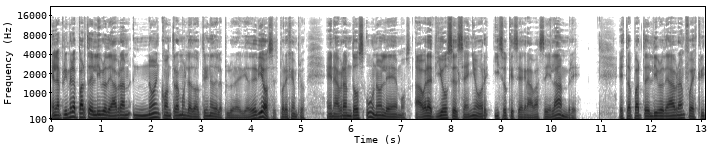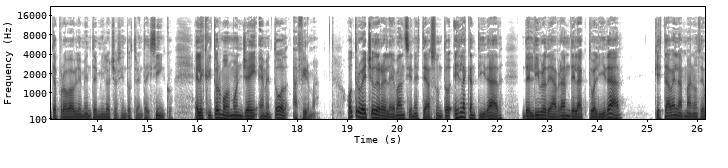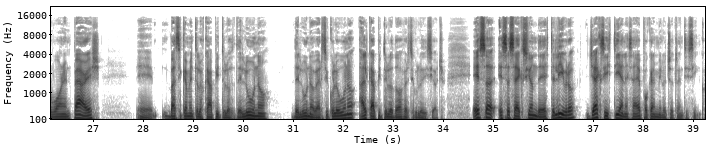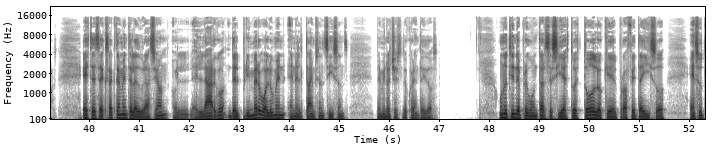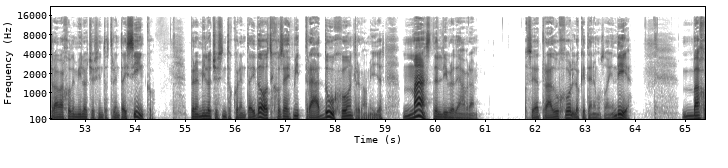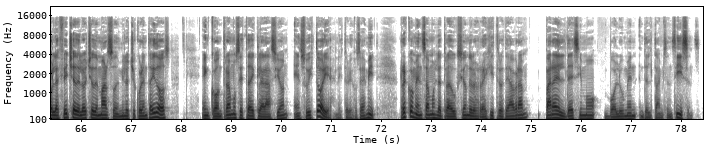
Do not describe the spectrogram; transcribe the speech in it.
En la primera parte del libro de Abraham no encontramos la doctrina de la pluralidad de dioses. Por ejemplo, en Abraham 2.1 leemos, Ahora Dios el Señor hizo que se agravase el hambre. Esta parte del libro de Abraham fue escrita probablemente en 1835. El escritor mormón J. M. Todd afirma, Otro hecho de relevancia en este asunto es la cantidad del libro de Abraham de la actualidad que estaba en las manos de Warren Parrish eh, básicamente los capítulos del 1, del 1 versículo 1 al capítulo 2 versículo 18. Esa, esa sección de este libro ya existía en esa época, en 1835. Esta es exactamente la duración o el, el largo del primer volumen en el Times and Seasons de 1842. Uno tiende a preguntarse si esto es todo lo que el profeta hizo en su trabajo de 1835 pero en 1842 José Smith tradujo, entre comillas, más del libro de Abraham. O sea, tradujo lo que tenemos hoy en día. Bajo la fecha del 8 de marzo de 1842, encontramos esta declaración en su historia, en la historia de José Smith. Recomenzamos la traducción de los registros de Abraham para el décimo volumen del Times and Seasons.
